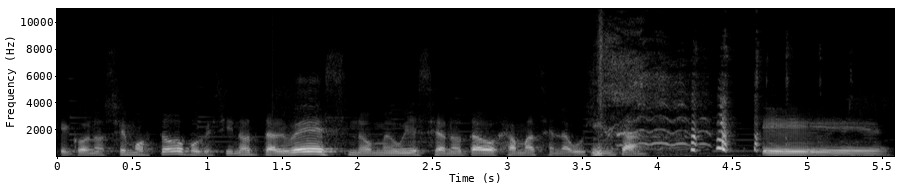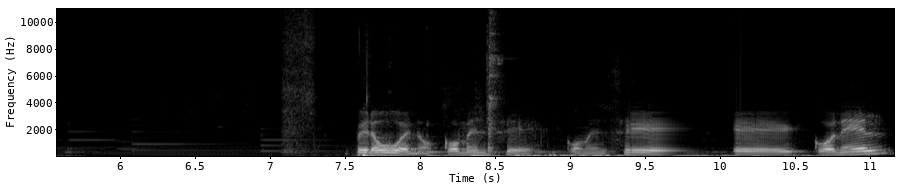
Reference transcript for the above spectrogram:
que conocemos todos, porque si no, tal vez no me hubiese anotado jamás en la Bullintán. Eh, pero bueno, comencé, comencé eh, con él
